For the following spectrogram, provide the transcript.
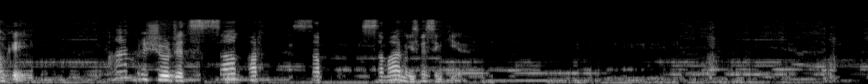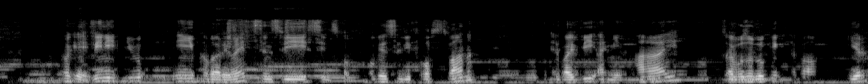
Okay, I'm pretty sure that some are some some army is missing here. Okay, we need new new cavalry units since we since obviously we've lost one, and by we I mean I. So I wasn't looking about here.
